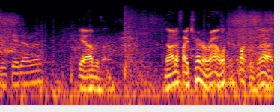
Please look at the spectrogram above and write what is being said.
You okay down there? Yeah, I'll be fine. Not if I turn around. What the fuck is that?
